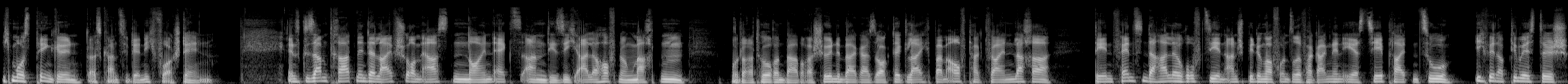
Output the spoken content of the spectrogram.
Ich muss pinkeln, das kannst du dir nicht vorstellen. Insgesamt traten in der Live-Show am ersten neun Acts an, die sich alle Hoffnung machten. Moderatorin Barbara Schöneberger sorgte gleich beim Auftakt für einen Lacher. Den Fans in der Halle ruft sie in Anspielung auf unsere vergangenen ESC-Pleiten zu. Ich bin optimistisch.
